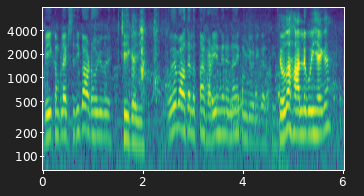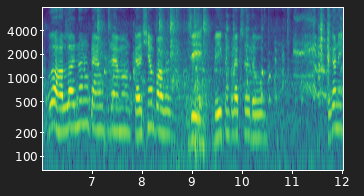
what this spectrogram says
ਬੀ ਕੰਪਲੈਕਸ ਦੀ ਘਾਟ ਹੋ ਜਾਵੇ। ਠੀਕ ਹੈ ਜੀ। ਉਹਦੇ ਵਾਸਤੇ ਲੱਤਾਂ ਖੜ ਜਾਂਦੀਆਂ ਨੇ ਇਹਨਾਂ ਦੀ ਕਮਜ਼ੋਰੀ ਕਰਕੇ। ਤੇ ਉਹਦਾ ਹੱਲ ਕੋਈ ਹੈਗਾ? ਉਹਦਾ ਹੱਲ ਆ ਇਹਨਾਂ ਨੂੰ ਟਾਈਮ ਟੂ ਟਾਈਮ ਕੈਲਸ਼ੀਅਮ ਪਾਵੋ। ਜੀ। ਬੀ ਕੰਪਲੈਕਸ ਦਿਓ ਠੀਕ ਆ ਨਹੀਂ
